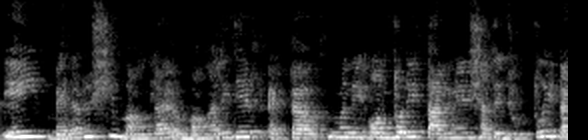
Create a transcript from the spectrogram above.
এই বেনারসি বাংলা, বাঙালিদের একটা মানে অন্তরের টানের সাথে যুক্ত এটা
